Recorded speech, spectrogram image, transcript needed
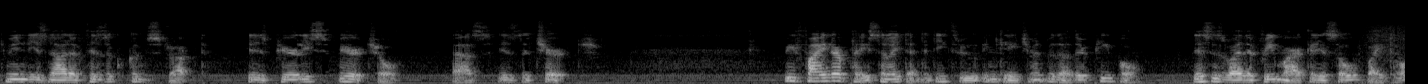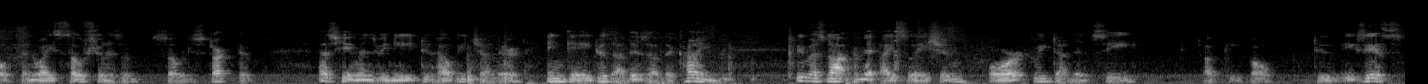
Community is not a physical construct, it is purely spiritual, as is the church. We find our place and identity through engagement with other people. This is why the free market is so vital and why socialism so destructive. As humans, we need to help each other engage with others of their kind. We must not permit isolation or redundancy of people to exist.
